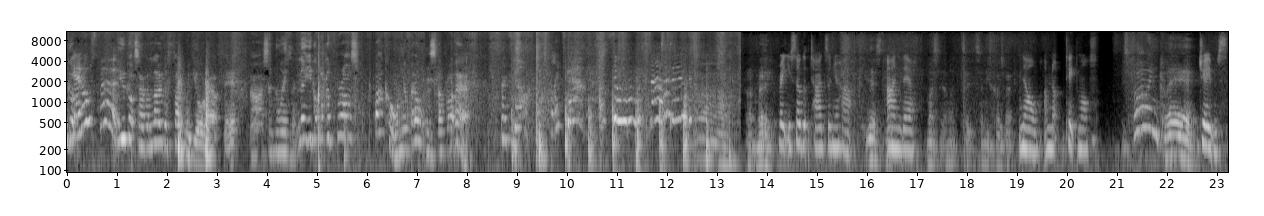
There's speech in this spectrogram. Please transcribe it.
are got girls' boots. you got to have a load of fun with your outfit. Oh, it's annoying. Look, you got like a brass buckle on your belt and stuff like that. Let's go. Let's go. I'm so excited. Ah, right, I'm ready. Right, you still got the tags on your hat Yes. and there. I might, I might take, send these clothes back. No, I'm not. Take them off, It's fine, Claire. James.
